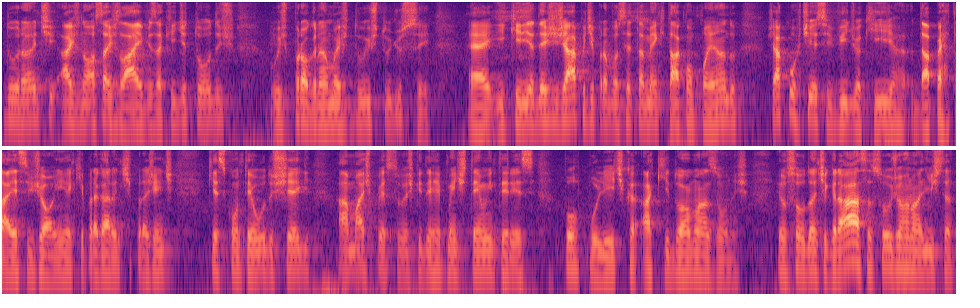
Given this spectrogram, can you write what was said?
durante as nossas lives aqui de todos os programas do Estúdio C. É, e queria desde já pedir para você também que está acompanhando, já curtir esse vídeo aqui, já apertar esse joinha aqui para garantir para a gente que esse conteúdo chegue a mais pessoas que de repente tenham interesse por política aqui do Amazonas. Eu sou Dante Graça, sou jornalista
